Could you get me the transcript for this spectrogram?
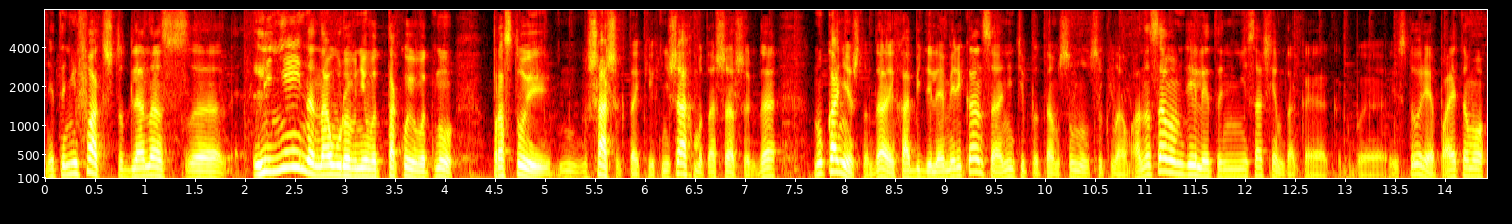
это не факт, что для нас э, линейно на уровне вот такой вот, ну, простой шашек таких, не шахмат, а шашек, да, ну, конечно, да, их обидели американцы, они типа там сунутся к нам. А на самом деле это не совсем такая, как бы, история, поэтому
